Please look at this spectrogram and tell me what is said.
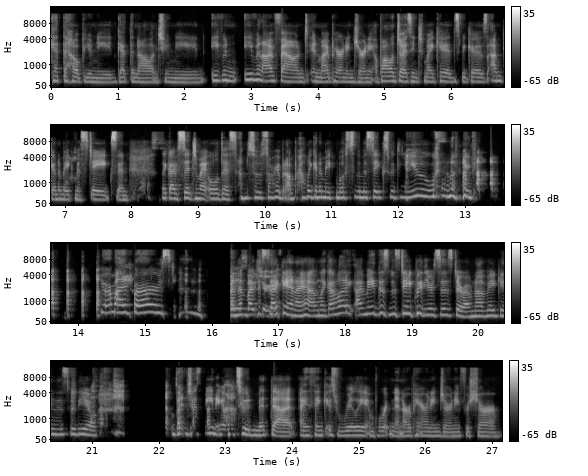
get the help you need get the knowledge you need. Even even i've found in my parenting journey apologizing to my kids because i'm going to make oh, mistakes. And yes. like i've said to my oldest i'm so sorry but i'm probably going to make most of the mistakes with you. Like, you're my first. And then by the second i have like i'm like i made this mistake with your sister. I'm not making this with you. But just being able to admit that i think is really important in our parenting journey for sure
